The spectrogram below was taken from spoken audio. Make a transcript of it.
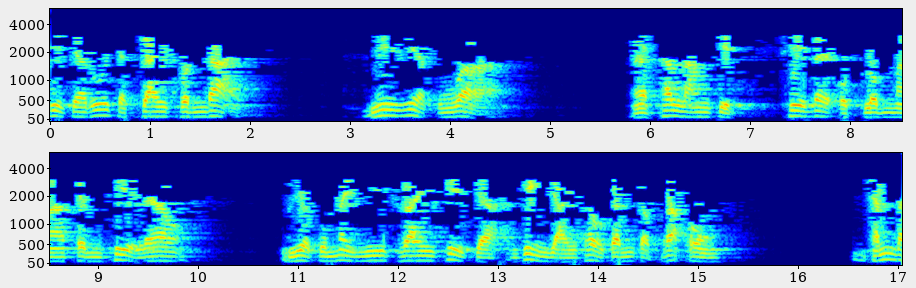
ที่จะรู้จักใจคนได้ นี่เรียกว่า พลังจิตที่ได้อบรมมาเต็มที่แล้วเรียกว่าไม่มีใครที่จะยิ่งใหญ่เท่ากันกับพระองค์ ชั้นใด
